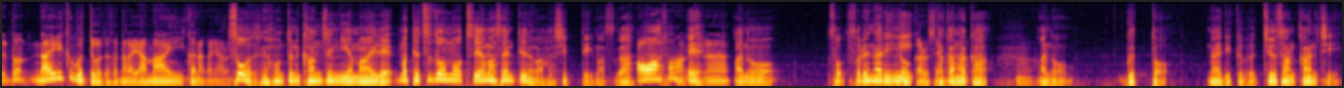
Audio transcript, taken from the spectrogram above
ど内陸部ってことですか、なんか山あいかなんかにあるそうですね。本当に完全に山あいで、まあ、鉄道も津山線っていうのが走っていますが。ああ、そうなんでええ。すね。あのそうそれなりになかなかうん。あのぐっと内陸部中山間地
